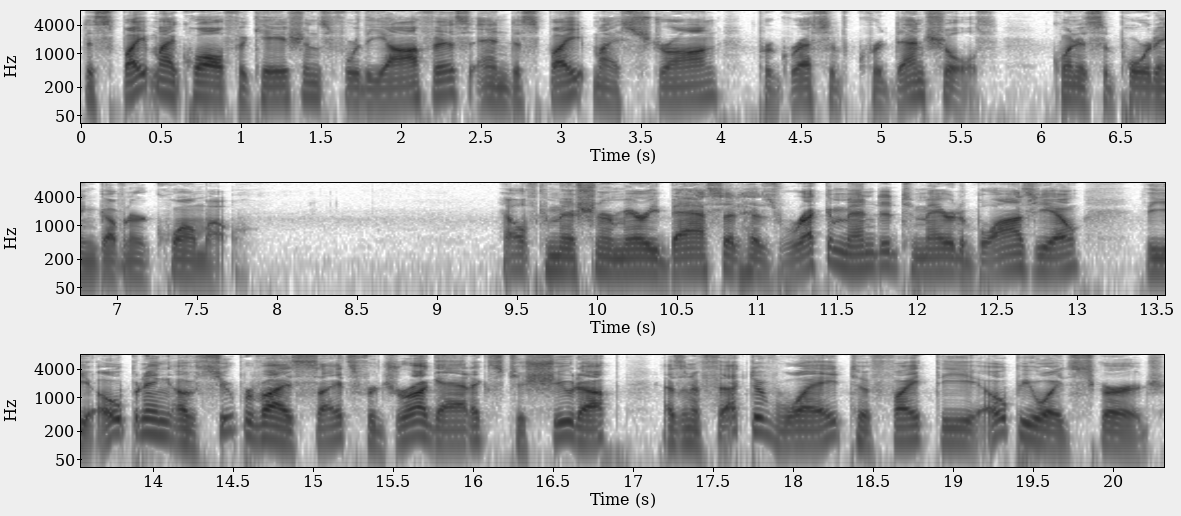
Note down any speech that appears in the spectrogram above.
despite my qualifications for the office and despite my strong progressive credentials. Quinn is supporting Governor Cuomo. Health Commissioner Mary Bassett has recommended to Mayor de Blasio the opening of supervised sites for drug addicts to shoot up as an effective way to fight the opioid scourge.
